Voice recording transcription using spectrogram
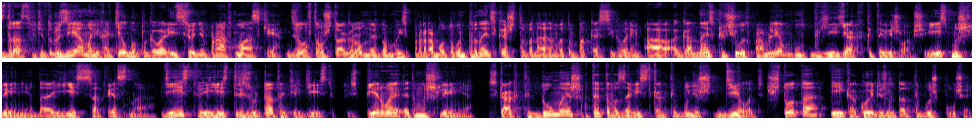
Здравствуйте, друзья мои. Хотел бы поговорить сегодня про отмазки. Дело в том, что огромная, ну, мы про работу в интернете, конечно, наверное, в этом подкасте говорим. А одна из ключевых проблем, вот я как это вижу вообще, есть мышление, да, есть, соответственно, действие, есть результат этих действий. То есть первое – это мышление. То есть как ты думаешь, от этого зависит, как ты будешь делать что-то и какой результат ты будешь получать.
